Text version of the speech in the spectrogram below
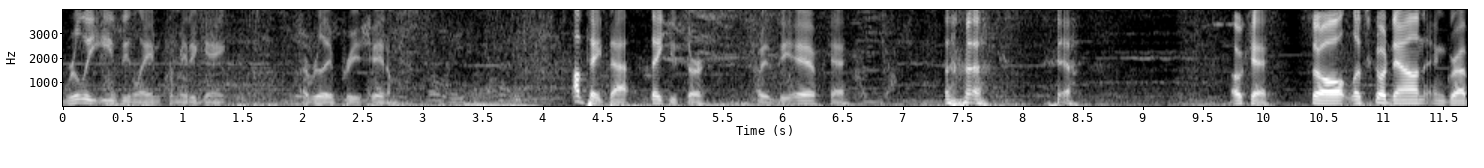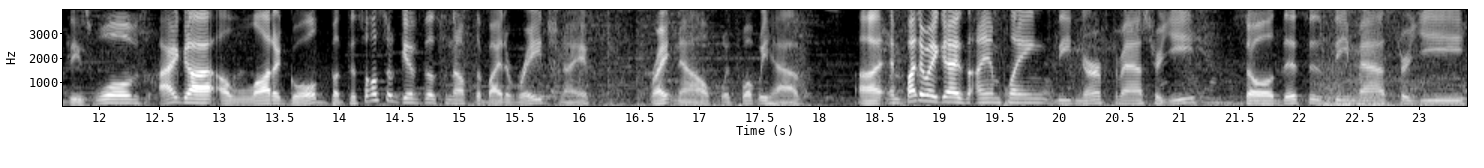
Really easy lane for me to gank. I really appreciate him. I'll take that. Thank you, sir. Wait, is he AFK? yeah. Okay, so let's go down and grab these wolves. I got a lot of gold, but this also gives us enough to buy the Rage Knife right now with what we have. Uh, and by the way, guys, I am playing the nerfed Master Yi. So this is the Master Yi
